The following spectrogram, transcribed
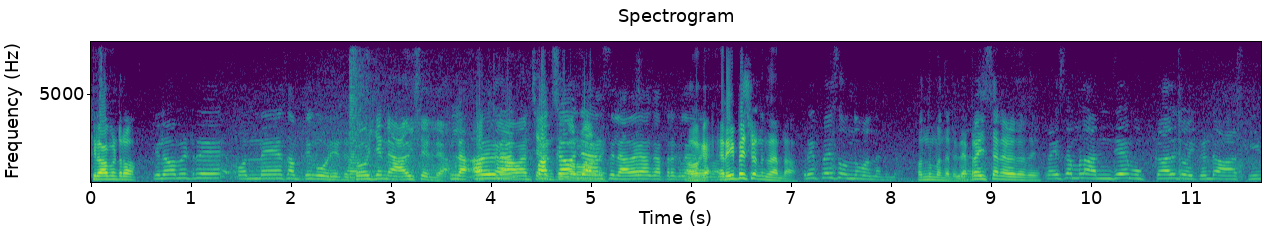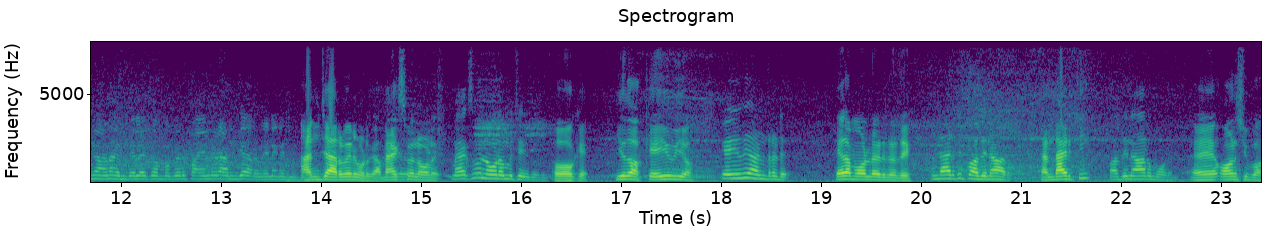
കിലോമീറ്ററോ കിലോമീറ്റർ ഒന്നേ സംതിങ് ഓടിയിട്ടുണ്ട്. ചോദിക്കേണ്ട ആവശ്യമില്ല. ഇല്ല ചാൻസ് ഇല്ല അത് അത്ര റീപ്ലേസ്മെന്റ് റീപ്ലേസ് ഒന്നും വന്നിട്ടില്ല. ഒന്നും വന്നിട്ടില്ല. പ്രൈസ് ആണ് വരുന്നത്? പ്രൈസ് നമ്മൾ അഞ്ചേ മുക്കാൽ ചോദിക്കേണ്ട ആസ്കിങ് ആണ്. എന്തെങ്കിലും നമുക്ക് ഒരു ഫൈനൽ അഞ്ച് അറുപതിനൊക്കെ അഞ്ച് അറുപതിന് കൊടുക്കാം. മാക്സിമം ലോൺ മാക്സിമം ലോൺ നമ്മൾ ചെയ്തു കൊടുക്കും. ഓക്കെ ഇതോ കെ യു യോ കെ യു ഹൺഡ്രഡ് ഏതാ മോഡൽ വരുന്നത്? രണ്ടായിരത്തി പതിനാറ്. രണ്ടായിരത്തി? പതിനാറ് മോഡൽ ഓണർഷിപ്പോ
